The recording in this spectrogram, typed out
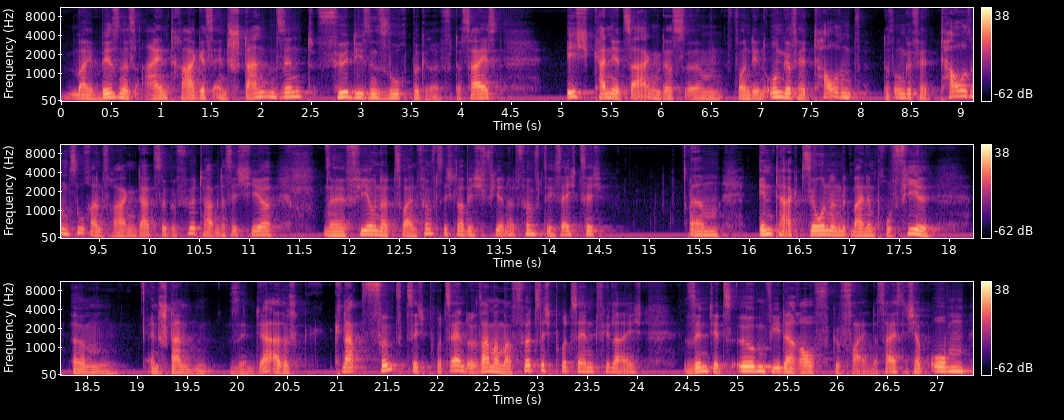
My Business Eintrages entstanden sind für diesen Suchbegriff. Das heißt, ich kann jetzt sagen, dass ähm, von den ungefähr 1000, dass ungefähr 1000 Suchanfragen dazu geführt haben, dass ich hier äh, 452, glaube ich, 450, 60 ähm, Interaktionen mit meinem Profil ähm, entstanden sind. Ja, also knapp 50 Prozent oder sagen wir mal 40 Prozent vielleicht sind jetzt irgendwie darauf gefallen. Das heißt, ich habe oben,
